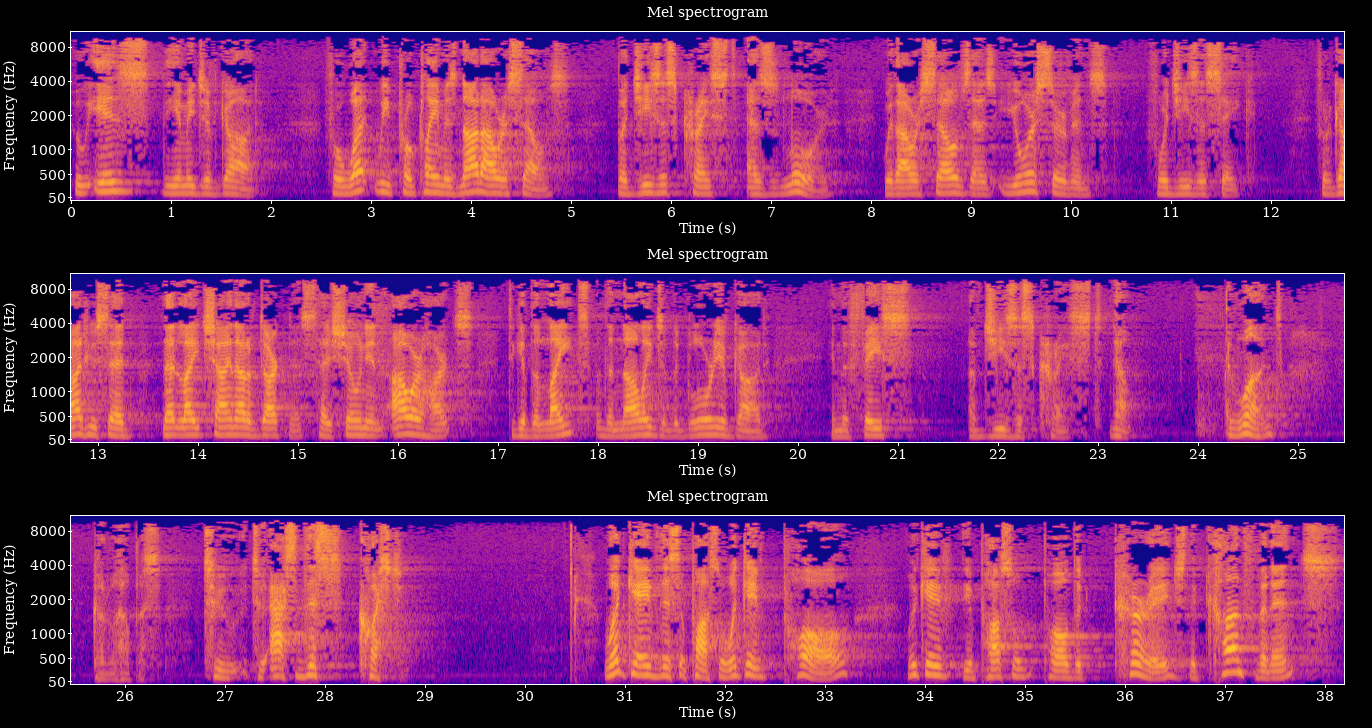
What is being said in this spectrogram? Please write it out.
who is the image of God. For what we proclaim is not ourselves, but Jesus Christ as Lord, with ourselves as your servants for Jesus' sake. For God who said, let light shine out of darkness has shown in our hearts to give the light of the knowledge of the glory of God in the face of Jesus Christ. Now, I want, God will help us, to, to ask this question. What gave this apostle, what gave Paul, what gave the apostle Paul the courage, the confidence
